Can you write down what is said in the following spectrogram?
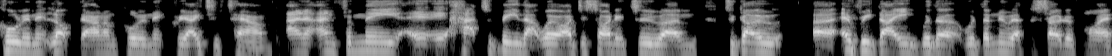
calling it lockdown. I'm calling it creative town. And and for me, it, it had to be that where I decided to um, to go uh, every day with a with a new episode of my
